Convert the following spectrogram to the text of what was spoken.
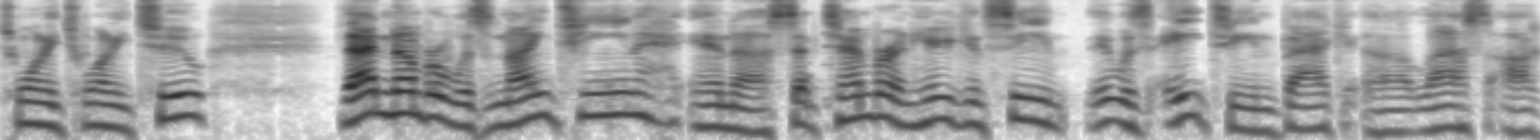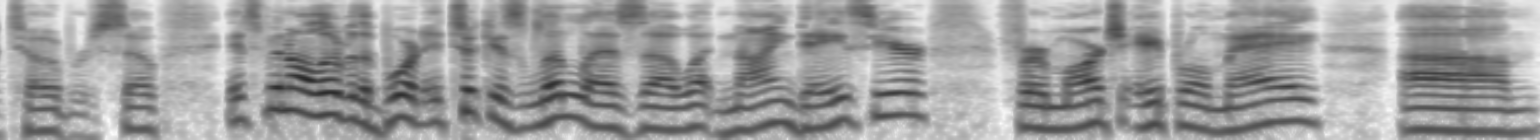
2022. That number was 19 in uh, September, and here you can see it was 18 back uh, last October. So it's been all over the board. It took as little as, uh, what, nine days here for March, April, May. Um,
